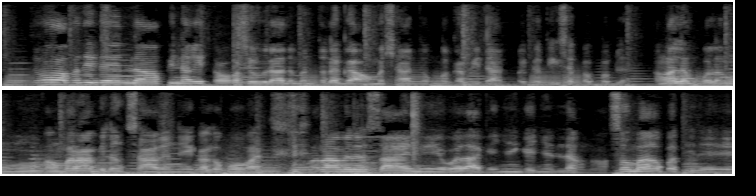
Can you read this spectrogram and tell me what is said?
So mga kapatid, ayun lang ang pinakita ko kasi wala naman talaga ako masyadong pagkabitan pagdating sa pagbablog. Ang alam ko lang, ang marami lang sa akin eh, kalokohan. marami lang sa akin eh, wala, ganyan-ganyan lang. No? So mga kapatid, eh,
